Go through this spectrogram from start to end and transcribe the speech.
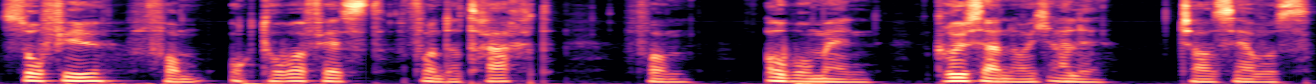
So viel vom Oktoberfest, von der Tracht, vom Oberman. Grüße an euch alle. Ciao, Servus.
